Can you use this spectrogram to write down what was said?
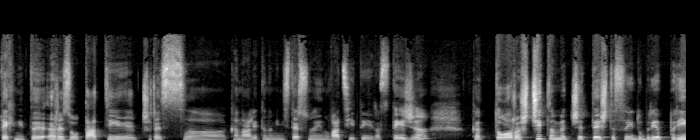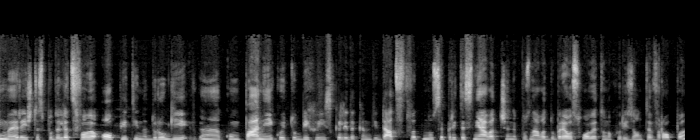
техните резултати чрез а, каналите на Министерство на иновациите и растежа като разчитаме, че те ще са и добрия пример и ще споделят своя опит и на други а, компании, които биха искали да кандидатстват, но се притесняват, че не познават добре условията на Хоризонт Европа.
